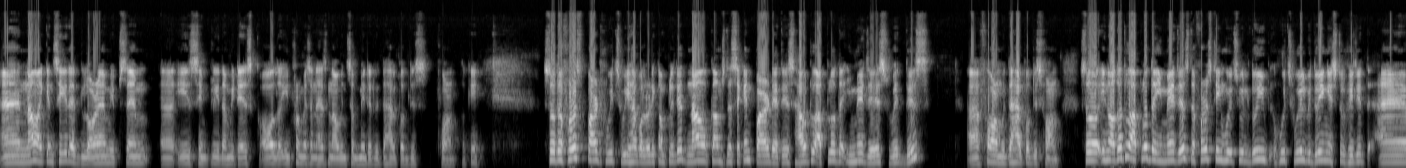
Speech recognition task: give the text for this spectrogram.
and now I can see that lorem ipsum uh, is simply the mitask all the information has now been submitted with the help of this form okay? So the first part which we have already completed now comes the second part that is how to upload the images with this uh, form with the help of this form. So in order to upload the images the first thing which we'll do which we'll be doing is to visit a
